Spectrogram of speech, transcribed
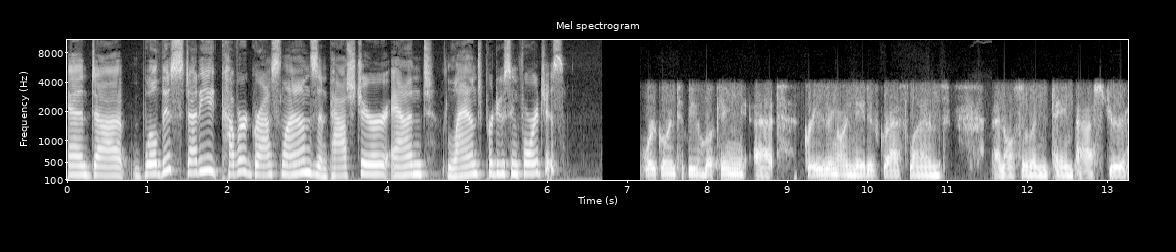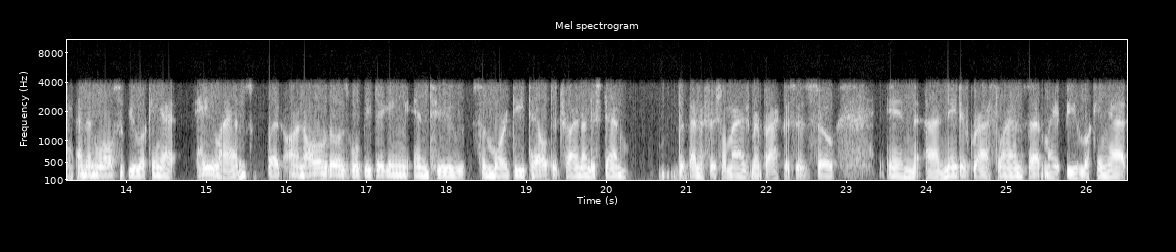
And uh, will this study cover grasslands and pasture and land producing forages? We're going to be looking at grazing on native grasslands and also in tame pasture. And then we'll also be looking at haylands, but on all of those, we'll be digging into some more detail to try and understand the beneficial management practices. So, in uh, native grasslands, that might be looking at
